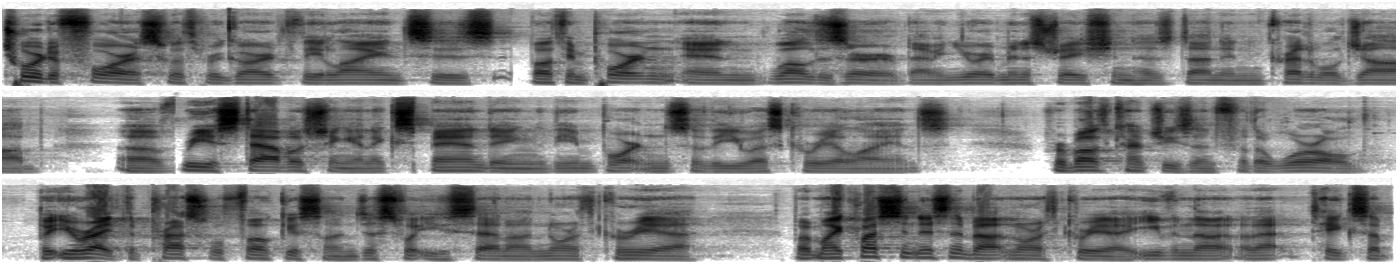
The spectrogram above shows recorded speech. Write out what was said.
tour de force with regard to the alliance is both important and well deserved. I mean, your administration has done an incredible job of reestablishing and expanding the importance of the U.S. Korea alliance for both countries and for the world. But you're right, the press will focus on just what you said on North Korea. But my question isn't about North Korea, even though that takes up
